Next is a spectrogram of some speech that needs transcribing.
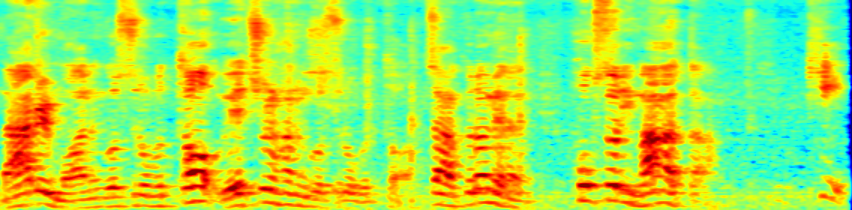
나를 뭐 하는 것으로부터 외출하는 것으로부터. 자, 그러면은 폭설이 막았다. 킵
